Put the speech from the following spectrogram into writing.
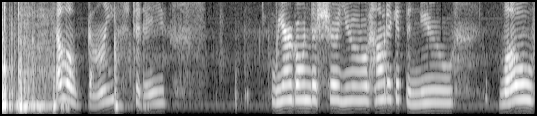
Hello guys, today we are going to show you how to get the new low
